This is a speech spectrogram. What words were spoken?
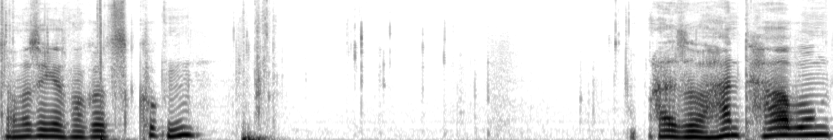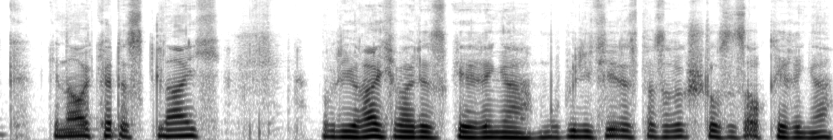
Da muss ich jetzt mal kurz gucken. Also Handhabung, Genauigkeit ist gleich, aber die Reichweite ist geringer. Mobilität ist besser, Rückstoß ist auch geringer.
